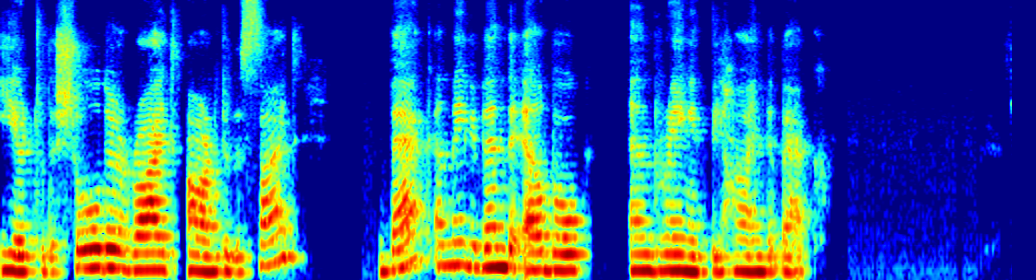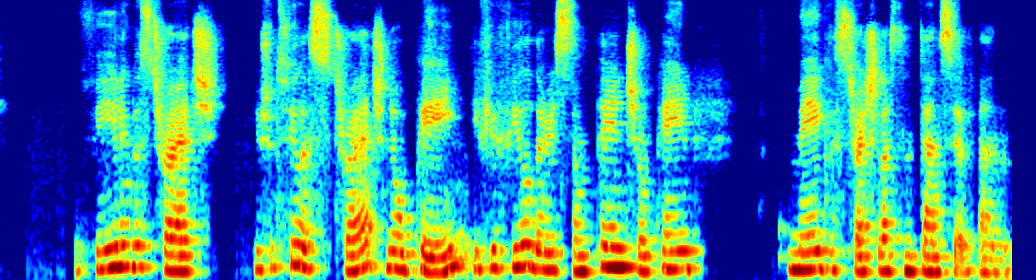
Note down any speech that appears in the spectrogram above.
ear to the shoulder, right arm to the side, back, and maybe bend the elbow and bring it behind the back. Feeling the stretch. You should feel a stretch, no pain. If you feel there is some pinch or pain, make the stretch less intensive and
